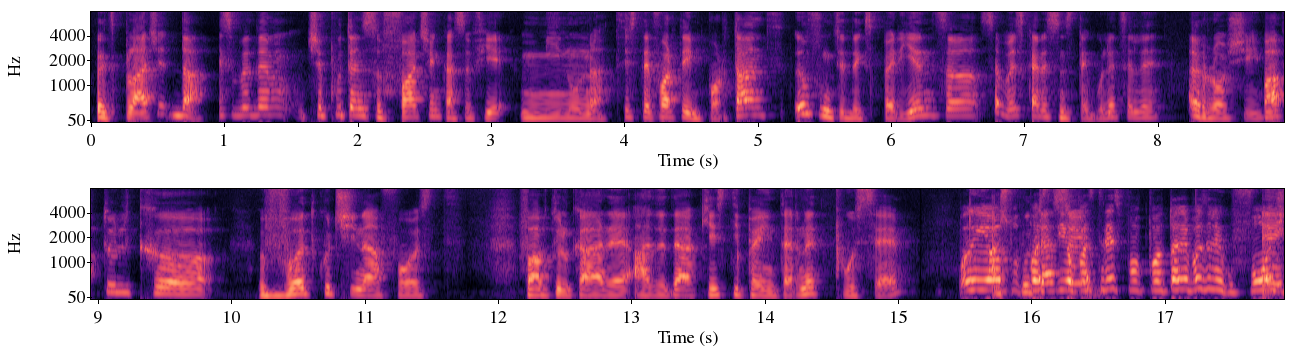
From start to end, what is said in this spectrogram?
Îți place? Da. Hai să vedem ce putem să facem ca să fie minunat. Este foarte important, în funcție de experiență, să vezi care sunt stegulețele roșii. Faptul că văd cu cine a fost, faptul că are atâtea chestii pe internet puse, Păi eu, Aș putea păst- eu să- păstrez po- po- toate pozele cu foști,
